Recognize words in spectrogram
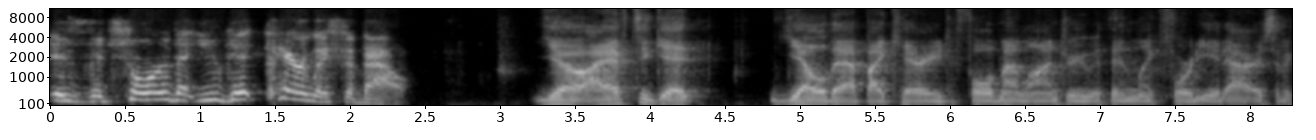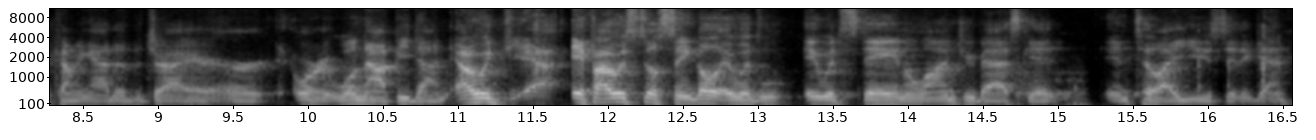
is the chore that you get careless about? Yo, I have to get yelled at by Carrie to fold my laundry within like 48 hours of it coming out of the dryer or or it will not be done. I would yeah, if I was still single, it would it would stay in a laundry basket until I used it again.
